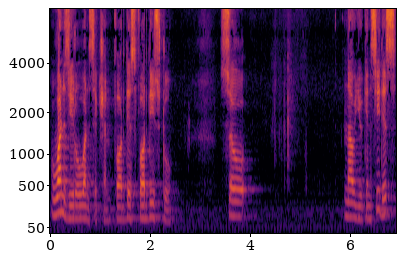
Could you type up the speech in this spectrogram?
101 section for this for these two. So now you can see this.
